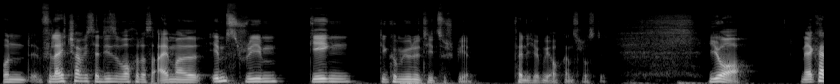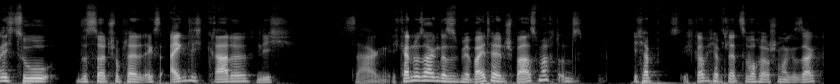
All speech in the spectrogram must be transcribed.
Und vielleicht schaffe ich es ja diese Woche, das einmal im Stream gegen die Community zu spielen. Fände ich irgendwie auch ganz lustig. Ja, mehr kann ich zu The Search for Planet X eigentlich gerade nicht sagen. Ich kann nur sagen, dass es mir weiterhin Spaß macht und ich habe, ich glaube, ich habe es letzte Woche auch schon mal gesagt,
